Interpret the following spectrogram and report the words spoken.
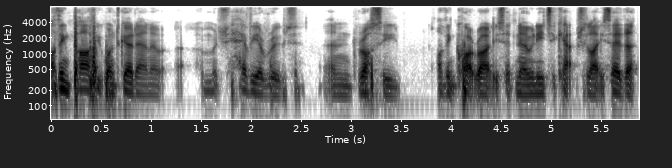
I think Parfitt wanted to go down a, a much heavier route, and Rossi I think quite rightly said, no, we need to capture, like you say, the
